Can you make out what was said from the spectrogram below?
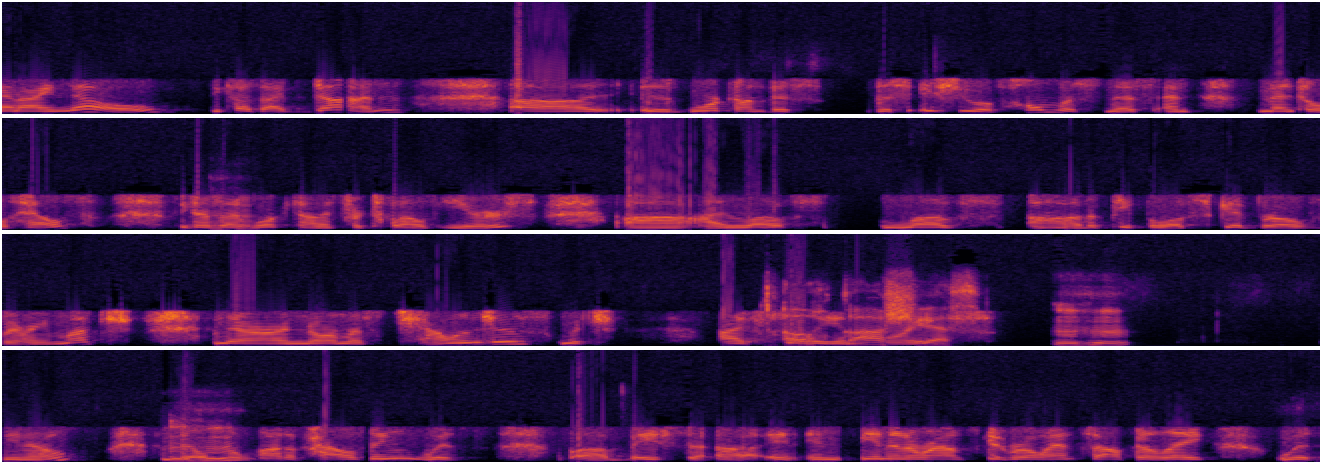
And I know because I've done, uh, is work on this this issue of homelessness and mental health because mm-hmm. I've worked on it for 12 years. Uh, I love love uh, the people of Skid Row very much, and there are enormous challenges which I fully oh, gosh, embrace. Yes. Mm-hmm you know, mm-hmm. built a lot of housing with uh, based uh, in, in and around Skid Row and South LA with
